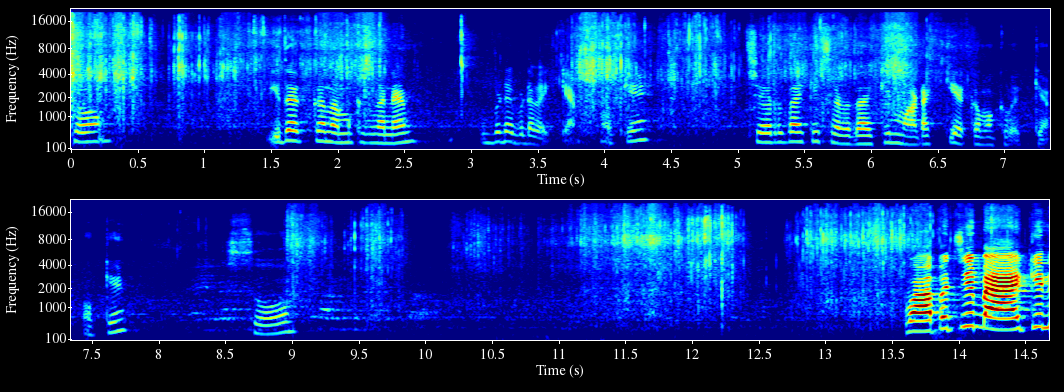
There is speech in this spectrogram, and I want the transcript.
സോ ഇതൊക്കെ നമുക്കിങ്ങനെ ഇവിടെ ഇവിടെ വയ്ക്കാം ഓക്കെ ചെറുതാക്കി ചെറുതാക്കി മടക്കിയൊക്കെ നമുക്ക് വയ്ക്കാം ഓക്കെ സോ വാപ്പച്ചി ബാക്കിൽ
